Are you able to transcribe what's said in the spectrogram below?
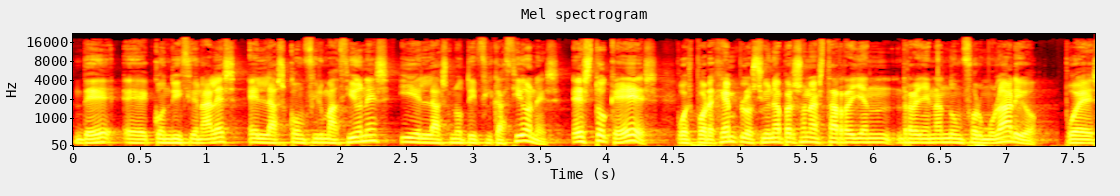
de eh, condicionales en las confirmaciones y en las notificaciones. ¿Esto qué es? Pues, por ejemplo, si una persona está rellenando un formulario, pues,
